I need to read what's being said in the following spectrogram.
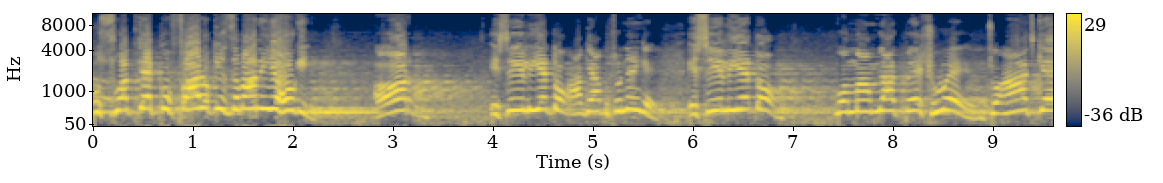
उस वक्त के कुफारों की जबान ये होगी। और इसीलिए तो आगे आप सुनेंगे। इसीलिए तो वो मामला पेश हुए, जो आज के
